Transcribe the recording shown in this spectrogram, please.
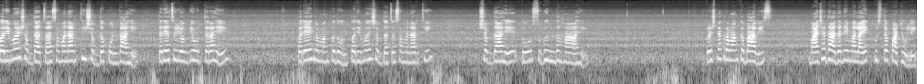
परिमळ शब्दाचा समानार्थी शब्द कोणता आहे? तर याचं योग्य उत्तर आहे. पर्याय क्रमांक दोन. परिमळ शब्दाचा समानार्थी शब्द आहे तो सुगंध हा आहे. प्रश्न क्रमांक बावीस. माझ्या दादाने मला एक पुस्तक पाठवले.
